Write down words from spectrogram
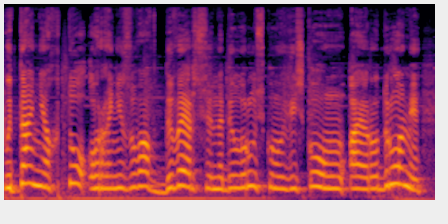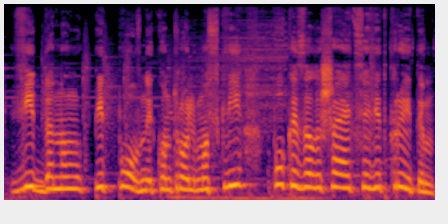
Питання, хто організував диверсію на білоруському військовому аеродромі, відданому під повний контроль Москві, поки залишається відкритим.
